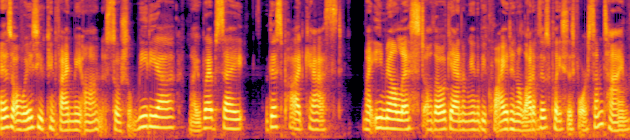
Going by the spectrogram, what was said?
As always, you can find me on social media, my website, this podcast, my email list, although again, I'm going to be quiet in a lot of those places for some time.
